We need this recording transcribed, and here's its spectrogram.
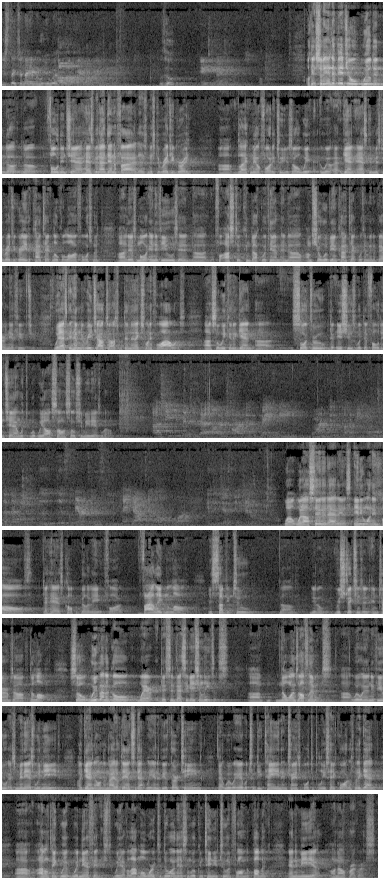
you state your name and who you're with? Oh, okay, With who? eighteen, nineteen. Okay, so the individual wielding the, the folding chair has been identified as Mr. Reggie Ray, uh, black male, 42 years old. We, we're again asking Mr. Reggie Ray to contact local law enforcement. Uh, there's more interviews and uh, for us to conduct with him, and uh, I'm sure we'll be in contact with him in the very near future. We're asking him to reach out to us within the next 24 hours uh, so we can again uh, sort through the issues with the folding chair and what we all saw on social media as well. Uh, Chief, you mentioned that other charges may be warranted to other people. Does that mean the Good Samaritans who came down to help, or is it just in general? Well, what I'll say to that is anyone involved that has culpability for violating the law is subject to, um, you know, restrictions in, in terms of the law. So we're going to go where this investigation leads us. Um, no one's off limits. Uh, we'll interview as many as we need. Again, on the night of the incident, we interviewed 13 that we were able to detain and transport to police headquarters. But again, uh, I don't think we're, we're near finished. We have a lot more work to do on this, and we'll continue to inform the public and the media on our progress.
